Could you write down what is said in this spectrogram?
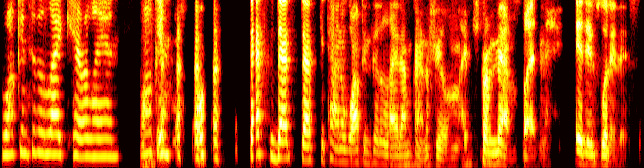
Walk into the light, Carol Anne. Walk in. that's that's that's the kind of walk into the light I'm kind of feeling like from them, but it is what it is.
